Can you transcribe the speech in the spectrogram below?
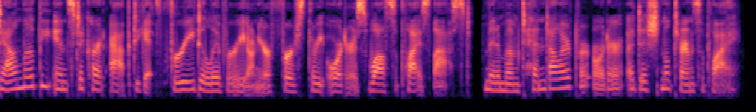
Download the Instacart app to get free delivery on your first three orders while supplies last. Minimum $10 per order, additional term supply.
